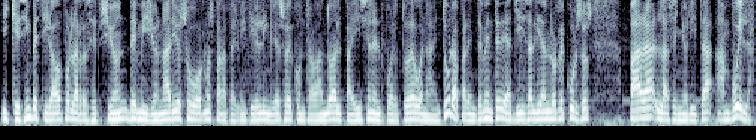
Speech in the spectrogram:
y que es investigado por la recepción de millonarios sobornos para permitir el ingreso de contrabando al país en el puerto de Buenaventura. Aparentemente de allí salían los recursos para la señorita Ambuila.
